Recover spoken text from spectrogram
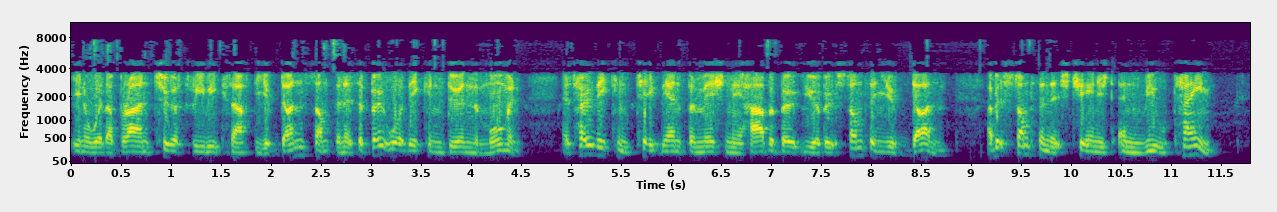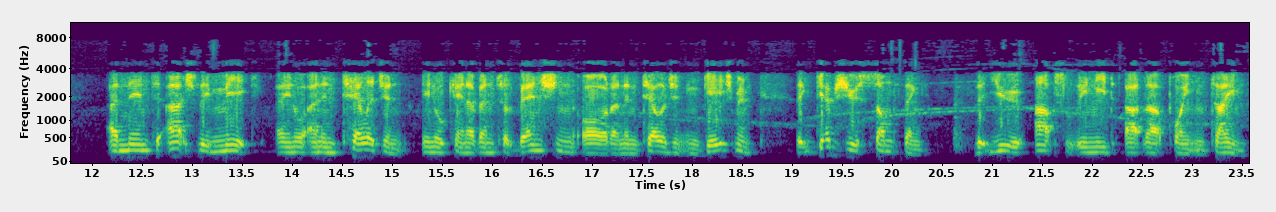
you know, with a brand two or three weeks after you've done something. It's about what they can do in the moment. It's how they can take the information they have about you, about something you've done, about something that's changed in real time. And then to actually make, Uh, you know, an intelligent, you know, kind of intervention or an intelligent engagement that gives you something that you absolutely need at that point in time.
